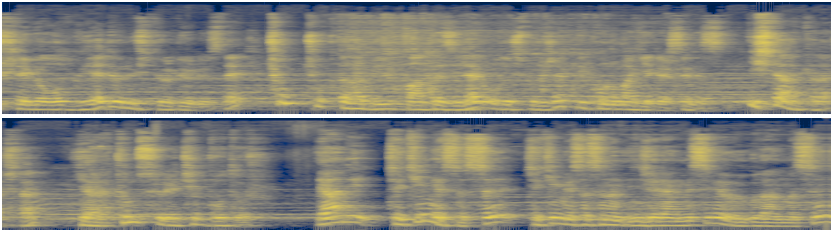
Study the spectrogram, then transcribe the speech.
Bu düşlemi olguya dönüştürdüğünüzde çok çok daha büyük fantaziler oluşturacak bir konuma gelirsiniz. İşte arkadaşlar, yaratım süreci budur. Yani çekim yasası, çekim yasasının incelenmesi ve uygulanması,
